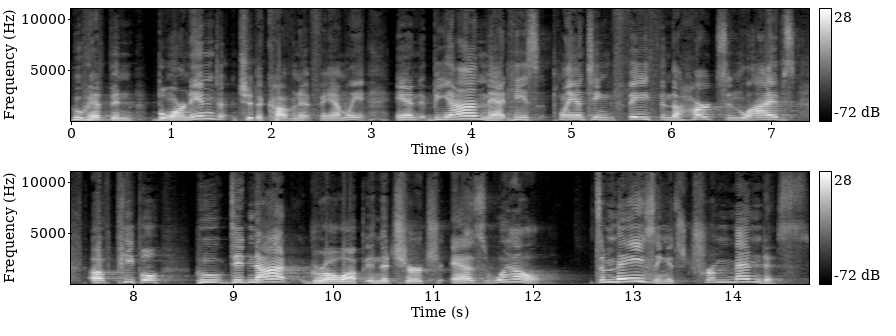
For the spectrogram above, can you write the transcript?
who have been born into the covenant family. And beyond that, He's planting faith in the hearts and lives of people who did not grow up in the church as well. It's amazing. It's tremendous.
